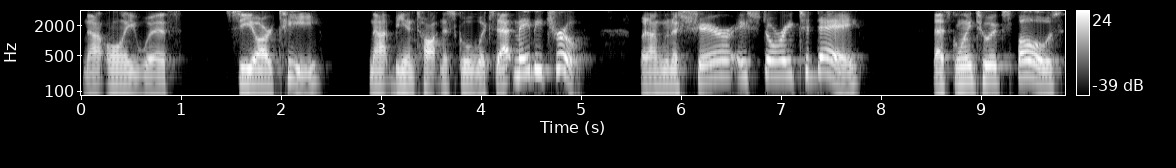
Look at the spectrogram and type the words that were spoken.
not only with CRT not being taught in a school, which that may be true, but I'm going to share a story today that's going to expose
